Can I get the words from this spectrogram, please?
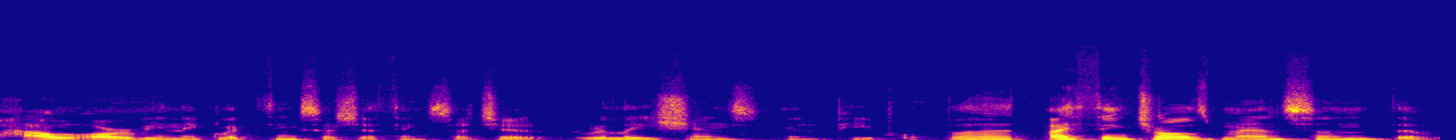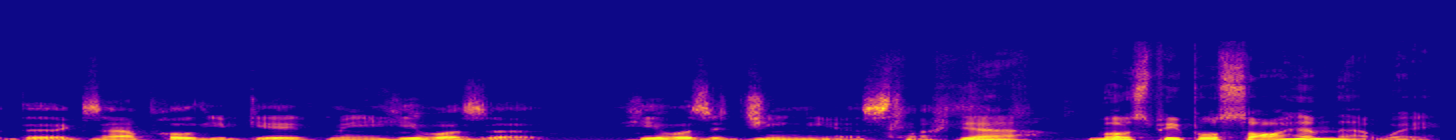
how are we neglecting such a thing, such a relations in people? But I think Charles Manson, the the example you gave me, he was a he was a genius. Like yeah, most people saw him that way.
